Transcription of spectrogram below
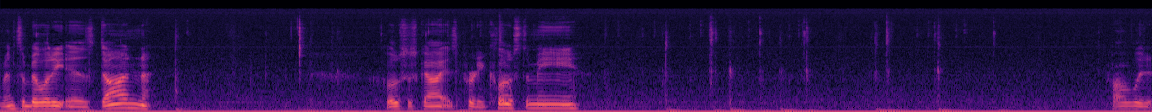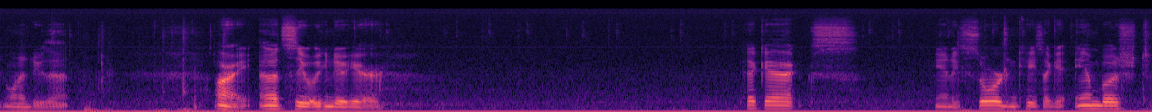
Invincibility is done. Closest guy is pretty close to me. Probably didn't want to do that. Alright, let's see what we can do here. Pickaxe. And a sword in case I get ambushed.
